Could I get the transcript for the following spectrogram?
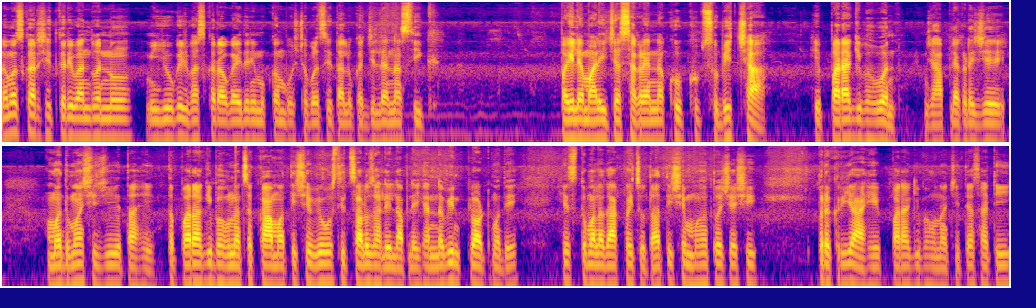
नमस्कार शेतकरी बांधवांनो मी योगेश भास्करराव गायदरी मुक्काम पोस्ट बळसे तालुका जिल्हा नाशिक. पहिल्या माळीच्या सगळ्यांना खूप खूप शुभेच्छा. हे परागी भवन जे आपल्याकडे जे मधमाशी जी येत आहे तर परागी भवनाचं काम अतिशय व्यवस्थित चालू झालेलं आपल्या ह्या नवीन प्लॉटमध्ये. हेच तुम्हाला दाखवायचं होतं. अतिशय महत्त्वाची अशी प्रक्रिया आहे परागी भवनाची. त्यासाठी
